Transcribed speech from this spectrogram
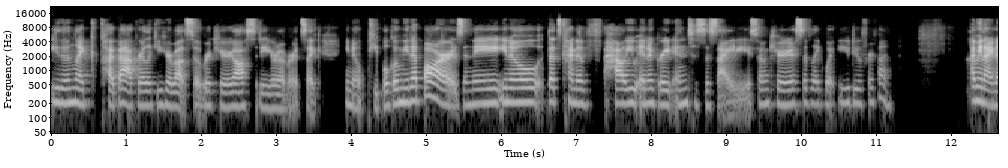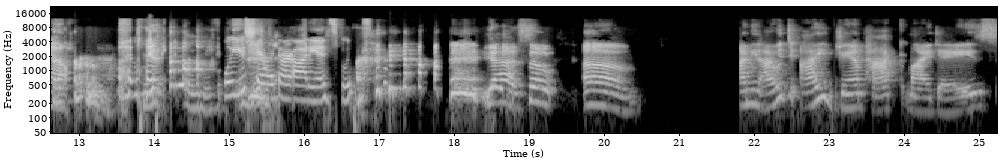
even like cut back or like you hear about sober curiosity or whatever. It's like, you know, people go meet at bars and they, you know, that's kind of how you integrate into society. So I'm curious of like what you do for fun. I mean, I know, but like, will you share with our audience, please? yeah. So, um, I mean, I would do, I jam pack my days,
